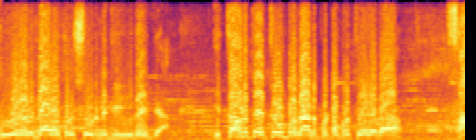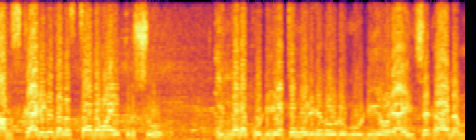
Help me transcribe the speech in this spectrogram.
പൂരമില്ലാതെ തൃശ്ശൂരിന് ജീവിതമില്ല. ഇത്തവണത്തെ ഏറ്റവും പ്രധാനപ്പെട്ട പ്രത്യേകത സാംസ്കാരിക തലസ്ഥാനമായ തൃശ്ശൂർ. ഇന്നലെ കുടിയേറ്റം കഴിഞ്ഞതോടുകൂടി ഒരാഴ്ച കാലം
